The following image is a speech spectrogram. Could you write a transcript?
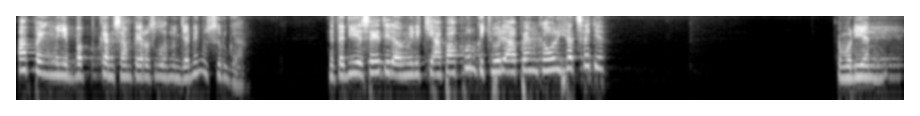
Apa yang menyebabkan sampai Rasulullah menjamin masuk surga? Kata dia, saya tidak memiliki apa pun kecuali apa yang kau lihat saja. Kemudian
